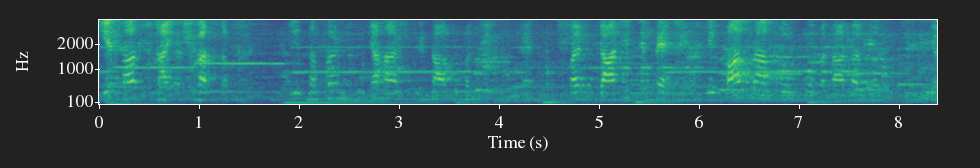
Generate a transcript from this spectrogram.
یہ تھا ذائقے کا سفر۔ یہ سفر یہاں ہے پر جانے سے پہلے ایک بات میں آپ لوگوں کو بتاتا چلوں کہ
